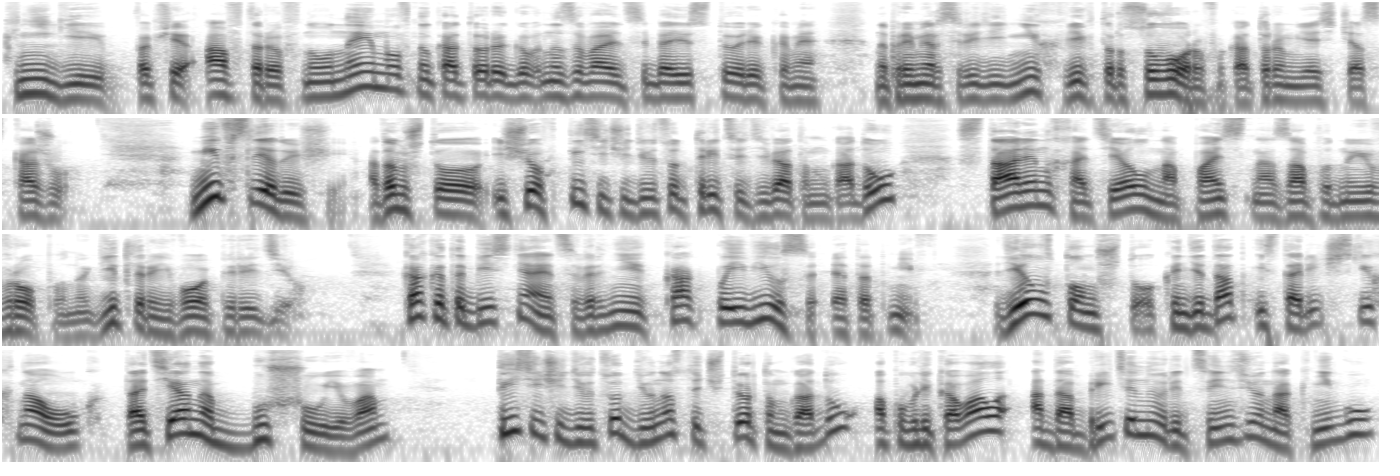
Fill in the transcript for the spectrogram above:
книги вообще авторов ноунеймов, но которые называют себя историками. Например, среди них Виктор Суворов, о котором я сейчас скажу. Миф следующий, о том, что еще в 1939 году Сталин хотел напасть на Западную Европу, но Гитлер его опередил. Как это объясняется, вернее, как появился этот миф? Дело в том, что кандидат исторических наук Татьяна Бушуева в 1994 году опубликовала одобрительную рецензию на книгу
